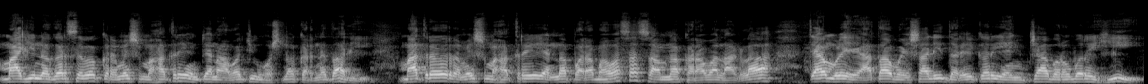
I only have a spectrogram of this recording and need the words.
माजी नगरसेवक रमेश म्हात्रे यांच्या नावाची घोषणा करण्यात आली. मात्र रमेश म्हात्रे यांना पराभवाचा सामना करावा लागला. त्यामुळे आता वैशाली दरेकर यांच्याबरोबरही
